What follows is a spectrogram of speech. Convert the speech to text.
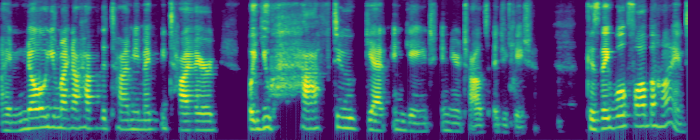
I know you might not have the time, you might be tired, but you have to get engaged in your child's education because they will fall behind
